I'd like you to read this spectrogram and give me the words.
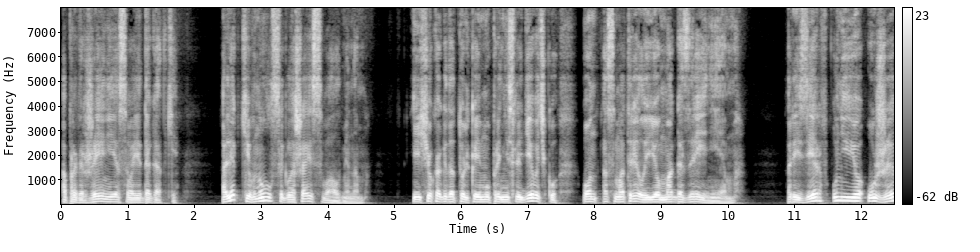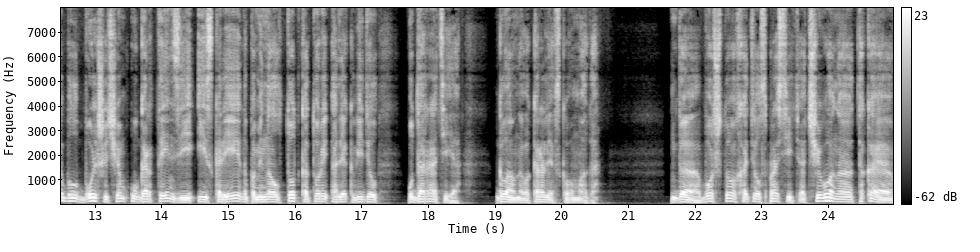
опровержения своей догадки. Олег кивнул, соглашаясь с Валмином. Еще когда только ему принесли девочку, он осмотрел ее магозрением — Резерв у нее уже был больше, чем у Гортензии, и скорее напоминал тот, который Олег видел у Доратия, главного королевского мага. «Да, вот что хотел спросить. Отчего она такая...»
